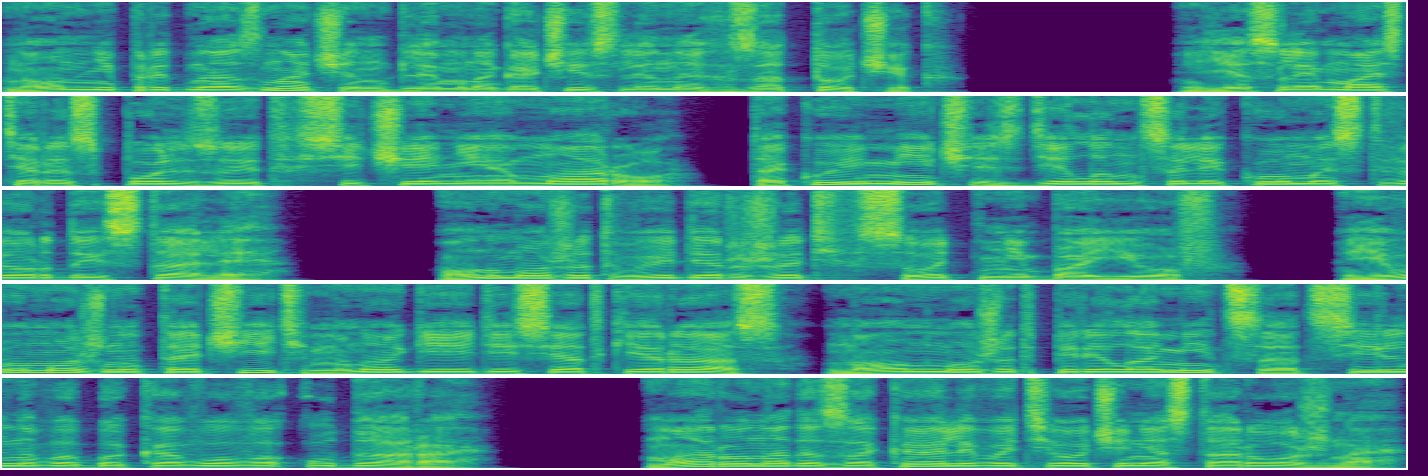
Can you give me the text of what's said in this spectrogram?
но он не предназначен для многочисленных заточек. Если мастер использует сечение мару, такой меч сделан целиком из твердой стали. Он может выдержать сотни боев. Его можно точить многие десятки раз, но он может переломиться от сильного бокового удара. Мару надо закаливать очень осторожно.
